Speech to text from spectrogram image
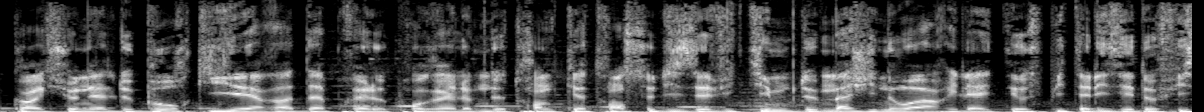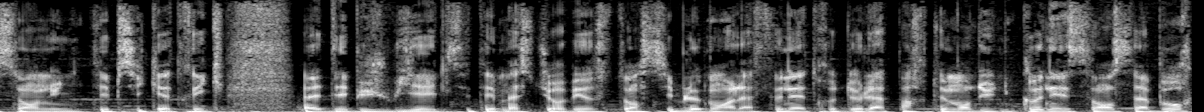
correctionnel de Bourg Hier, d'après le progrès, l'homme de 34 ans se disait victime de magie noire. Il a été hospitalisé d'office en unité psychiatrique. Début juillet, il s'était masturbé ostensiblement à la fenêtre de l'appartement d'une connaissance à Bourg.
